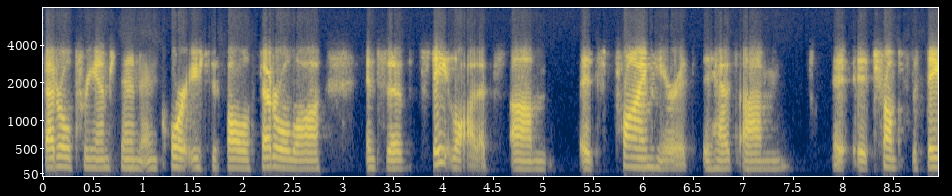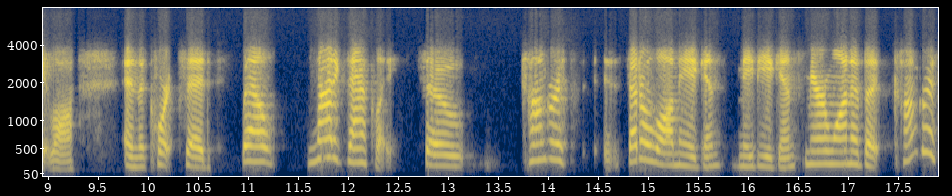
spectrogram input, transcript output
federal preemption, and court you to follow federal law instead of state law. That's um, it's prime here. It, it has um, it, it trumps the state law. And the court said, well, not exactly. So Congress federal law may against may be against marijuana, but Congress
